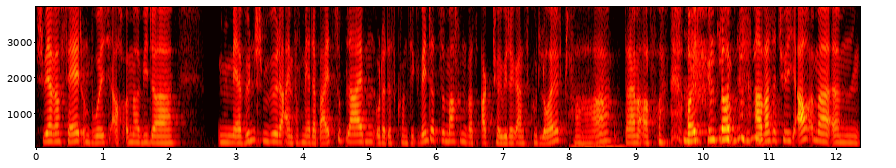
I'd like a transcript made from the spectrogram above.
schwerer fällt und wo ich auch immer wieder mir mehr wünschen würde, einfach mehr dabei zu bleiben oder das konsequenter zu machen, was aktuell wieder ganz gut läuft. Haha, dreimal auf Holz geklopft. Aber was natürlich auch immer ähm,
